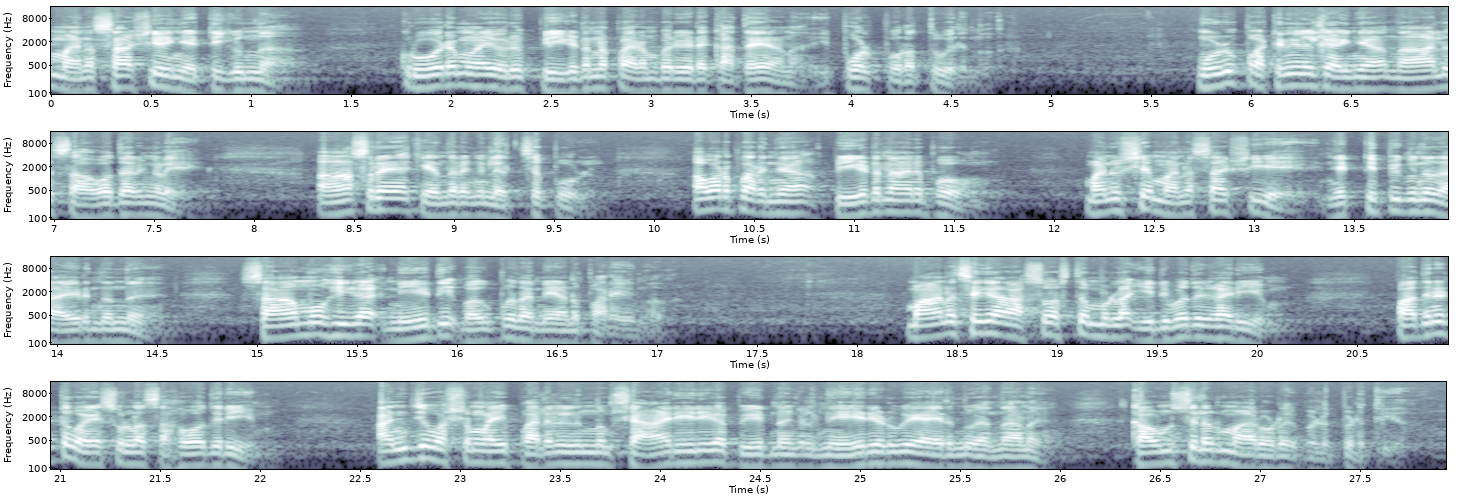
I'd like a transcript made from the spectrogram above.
മനസാക്ഷിയെ ഞെട്ടിക്കുന്ന ക്രൂരമായ ഒരു പീഡന പരമ്പരയുടെ കഥയാണ് ഇപ്പോൾ പുറത്തു വരുന്നത്. മുഴു പട്ടിണിയിൽ കഴിഞ്ഞ നാല് സഹോദരങ്ങളെ ആശ്രയ കേന്ദ്രങ്ങളിൽ എത്തിച്ചപ്പോൾ അവർ പറഞ്ഞ പീഡനാനുഭവം മനുഷ്യ മനസാക്ഷിയെ ഞെട്ടിപ്പിക്കുന്നതായിരുന്നെന്ന് സാമൂഹിക നീതി വകുപ്പ് തന്നെയാണ് പറയുന്നത്. മാനസിക അസ്വസ്ഥമുള്ള ഇരുപതുകാരിയും പതിനെട്ട് വയസ്സുള്ള സഹോദരിയും അഞ്ച് വർഷമായി പലരിൽ നിന്നും ശാരീരിക പീഡനങ്ങൾ നേരിടുകയായിരുന്നു എന്നാണ് കൗൺസിലർമാരോട് വെളിപ്പെടുത്തിയത്.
